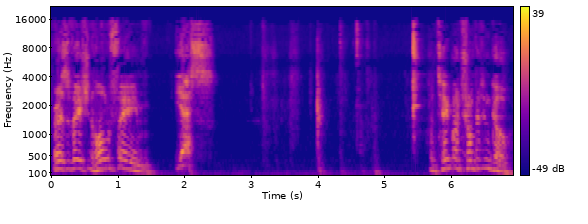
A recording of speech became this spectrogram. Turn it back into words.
Preservation Hall of Fame. Yes. And take my trumpet and go.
